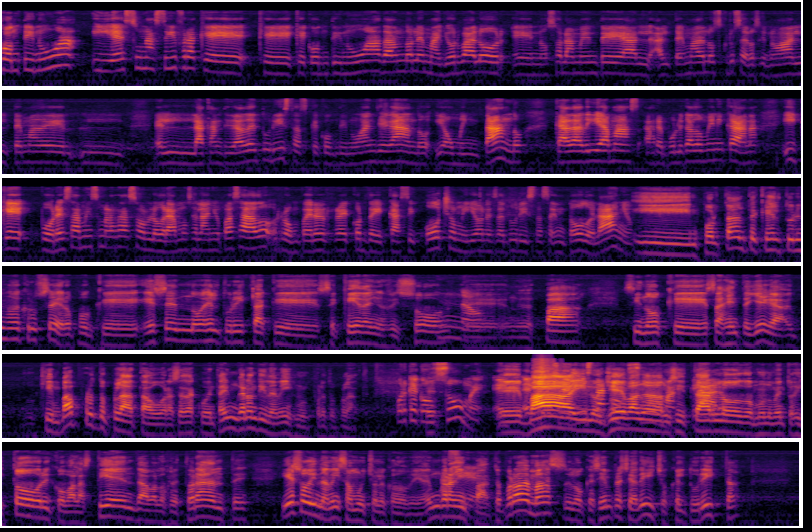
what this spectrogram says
continúa y es una cifra que, que, continúa dándole mayor valor eh, no solamente al, al, tema de los cruceros, sino al tema de la cantidad de turistas que continúan llegando y aumentando cada día más a República Dominicana y que por esa misma razón logramos el año pasado romper el récord de casi 8 millones de turistas en todo el año. Y importante que es el turismo de crucero porque ese no es el turista que se queda en el resort, eh, en el spa sino que esa gente llega. Quien va a Puerto Plata ahora se da cuenta, hay un gran dinamismo en Puerto Plata. Porque consume. Eh, va y lo llevan a visitar los, monumentos históricos, va a las tiendas, va a los restaurantes, y eso dinamiza mucho la economía, hay un gran impacto. Pero además, lo que siempre se ha dicho, que el turista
